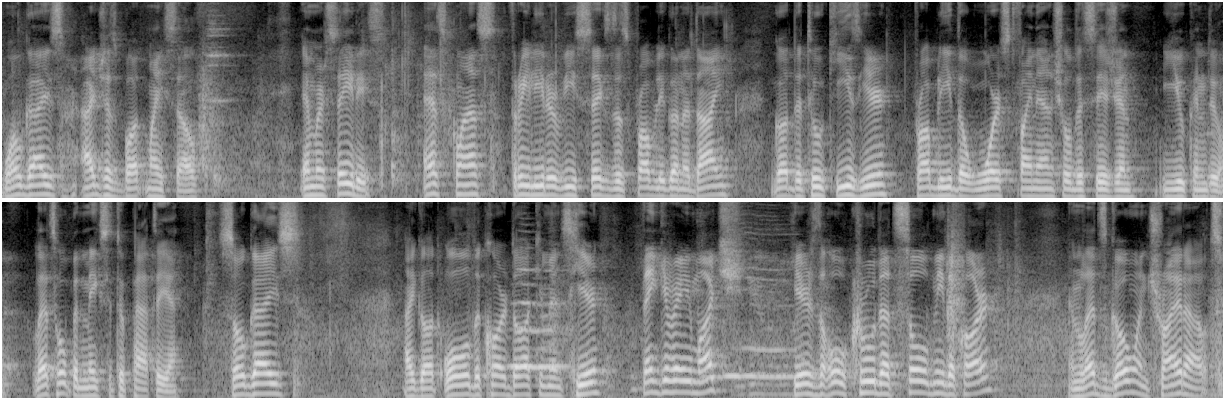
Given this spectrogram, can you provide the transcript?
Well, guys, I just bought myself a Mercedes S-Class 3 liter V6 that's probably gonna die. Got the two keys here. Probably the worst financial decision you can do. Let's hope it makes it to Pattaya. So guys, I got all the car documents here. Thank you very much. Here's the whole crew that sold me the car. And let's go and try it out.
